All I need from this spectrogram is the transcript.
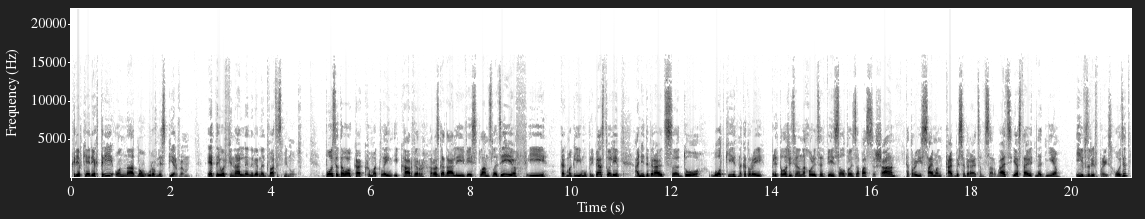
«Крепкий орех 3» он на одном уровне с первым. Это его финальные, наверное, 20 минут. После того, как Маклейн и Карвер разгадали весь план злодеев и как могли ему препятствовали, они добираются до лодки, на которой предположительно находится весь золотой запас США, который Саймон как бы собирается взорвать и оставить на дне. И взрыв происходит,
